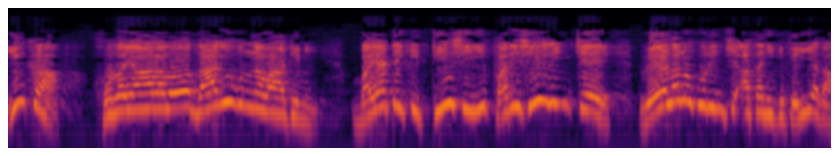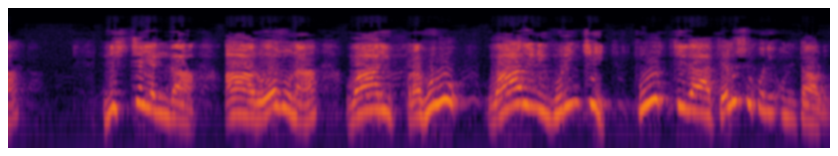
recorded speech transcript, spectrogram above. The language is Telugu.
ఇంకా హృదయాలలో దాగి ఉన్న వాటిని బయటికి తీసి పరిశీలించే వేళను గురించి అతనికి తెలియదా? నిశ్చయంగా ఆ రోజున వారి ప్రభువు వారిని గురించి పూర్తిగా తెలుసుకుని ఉంటాడు.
